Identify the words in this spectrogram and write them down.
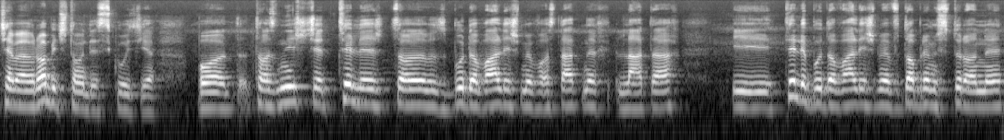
trzeba robić tą dyskusję, bo to- zniszczy tyle, co zbudowaliśmy w ostatnich latach i tyle budowaliśmy w dobrym stronę,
